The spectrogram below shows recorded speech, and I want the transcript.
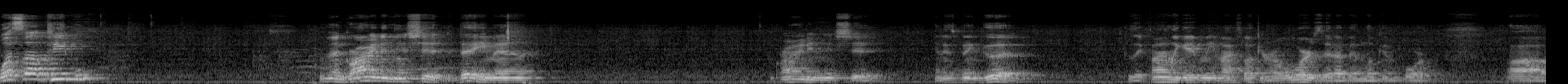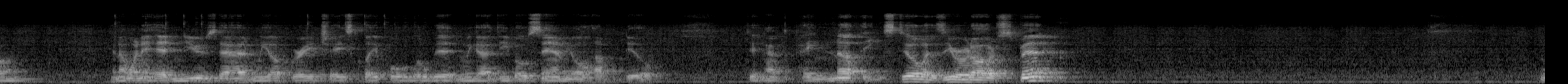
What's up, people? We've been grinding this shit today, man. Grinding this shit, and it's been good. Because they finally gave me my fucking rewards that I've been looking for. Um, and I went ahead and used that, and we upgrade Chase Claypool a little bit, and we got Deebo Samuel out the deal. Didn't have to pay nothing. Still at zero dollars spent.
